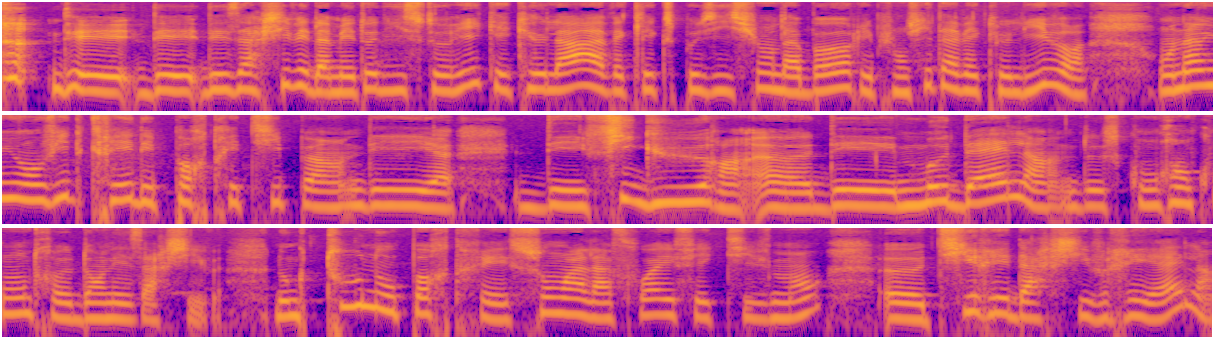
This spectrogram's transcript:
des, archives et de la méthode historique et que là, avec l'exposition d'abord et puis ensuite avec le livre, on a eu envie de créer des portraits types, hein, des, euh, des figures, euh, des modèles de ce qu'on rencontre dans les archives. Donc tous nos portraits sont à la fois effectivement euh, tirés d'archives réelles,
